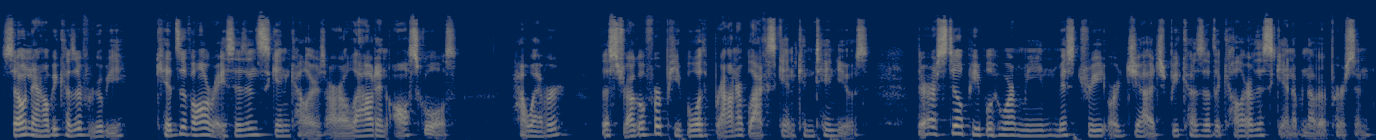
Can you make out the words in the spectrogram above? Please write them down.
So now, because of Ruby, Kids of all races and skin colors are allowed in all schools. However, the struggle for people with brown or black skin continues. There are still people who are mean, mistreat, or judge because of the color of the skin of another person.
